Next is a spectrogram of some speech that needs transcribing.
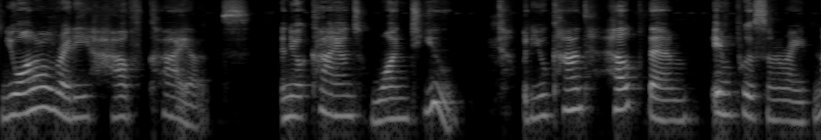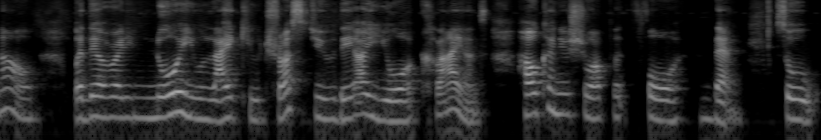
you already have clients and your clients want you but you can't help them in person right now but they already know you, like you, trust you. They are your clients. How can you show up for them? So,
